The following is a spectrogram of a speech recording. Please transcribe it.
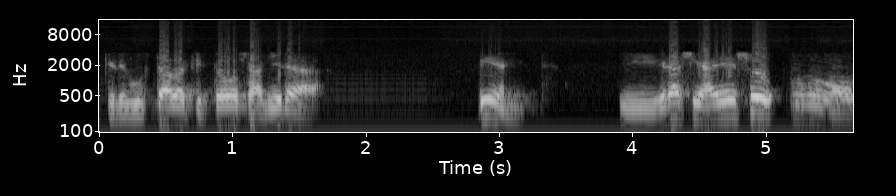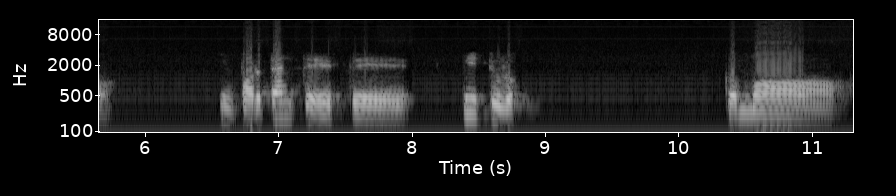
que le gustaba que todo saliera bien, y gracias a eso tuvo importantes este, títulos como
